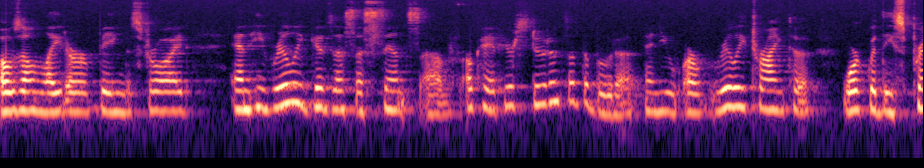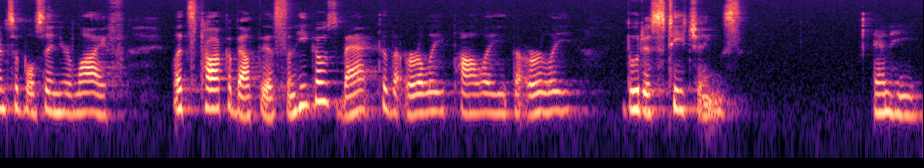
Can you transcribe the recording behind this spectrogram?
ozone layer being destroyed? And he really gives us a sense of okay, if you're students of the Buddha and you are really trying to work with these principles in your life, let's talk about this. And he goes back to the early Pali, the early Buddhist teachings. And he,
